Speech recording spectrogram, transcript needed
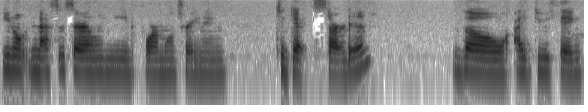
you don't necessarily need formal training to get started, though I do think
